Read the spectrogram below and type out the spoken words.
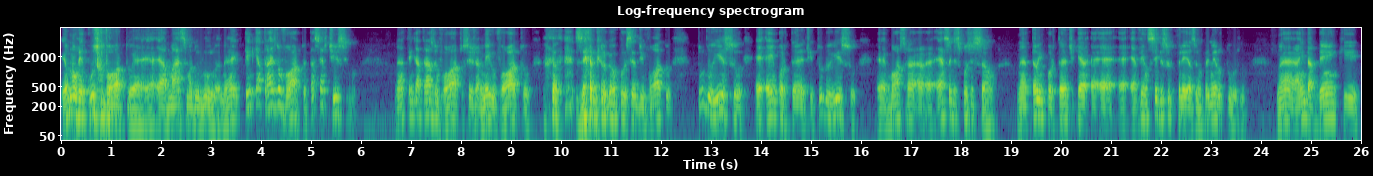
Eu não recuso voto, é, é, é, a máxima do Lula, né? Tem que ir atrás do voto, está certíssimo. Né? Tem que ir atrás do voto, seja meio voto, 0,1% de voto, tudo isso é, é importante, tudo isso é, mostra é, essa disposição né, tão importante que é, é, é, é, vencer de surpresa no primeiro turno. Né? Ainda bem que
